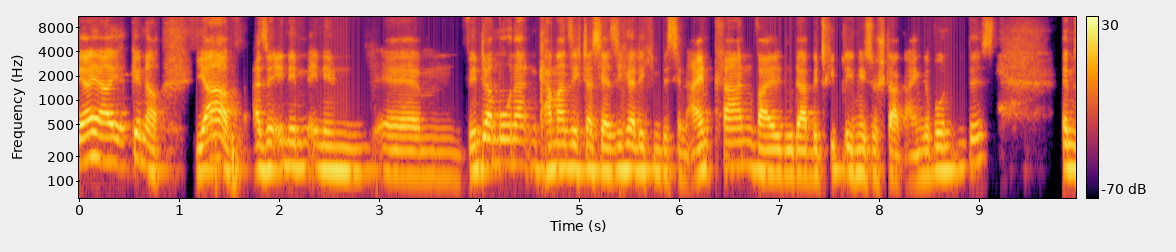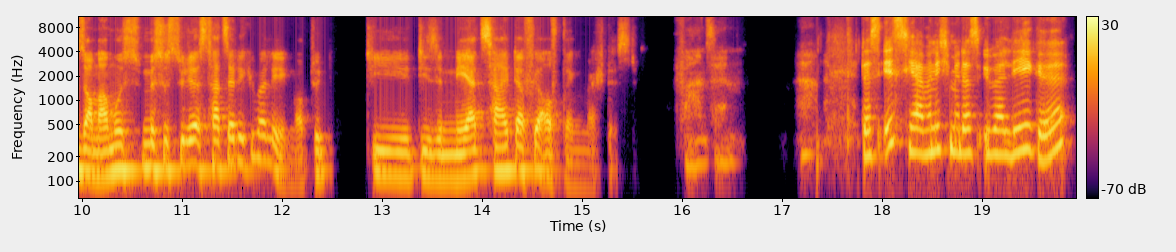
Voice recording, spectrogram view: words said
Ja, ja, genau. Ja, also in, dem, in den ähm, Wintermonaten kann man sich das ja sicherlich ein bisschen einplanen, weil du da betrieblich nicht so stark eingebunden bist. Im Sommer muss, müsstest du dir das tatsächlich überlegen, ob du die diese Mehrzeit dafür aufbringen möchtest. Wahnsinn. Das ist ja, wenn ich mir das überlege,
